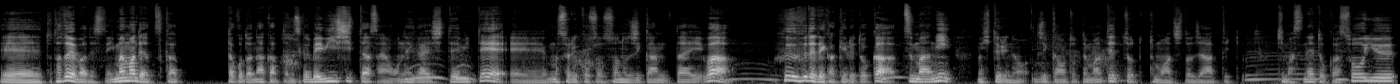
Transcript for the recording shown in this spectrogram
えー、と例えばですね今までは使ったことはなかったんですけどベビーシッターさんをお願いしてみて、えーまあ、それこそその時間帯は夫婦で出かけるとか、妻にまあ一人の時間を取ってもらって、ちょっと友達とじゃあ会ってききますねとか、そういう、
